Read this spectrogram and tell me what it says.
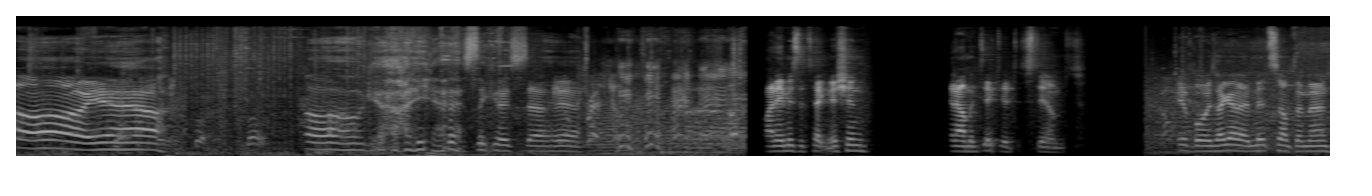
Oh, yeah. Oh, God. Yeah, that's the good stuff. Yeah. My name is the technician, and I'm addicted to stims. Yeah, boys, I gotta admit something, man.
